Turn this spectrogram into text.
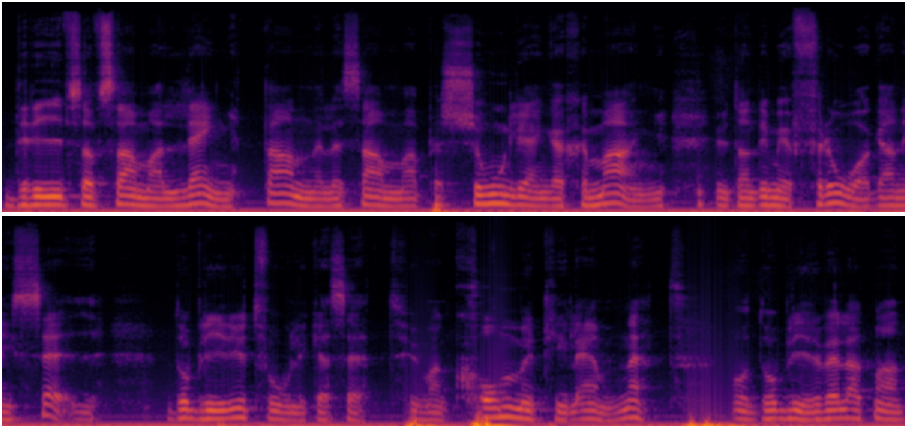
drivs av samma längtan eller samma personliga engagemang utan det är mer frågan i sig. Då blir det ju två olika sätt hur man kommer till ämnet. Och då blir det väl att man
